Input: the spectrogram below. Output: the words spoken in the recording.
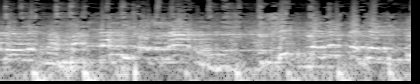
deja de más. Fantástico Leonardo. Simplemente se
